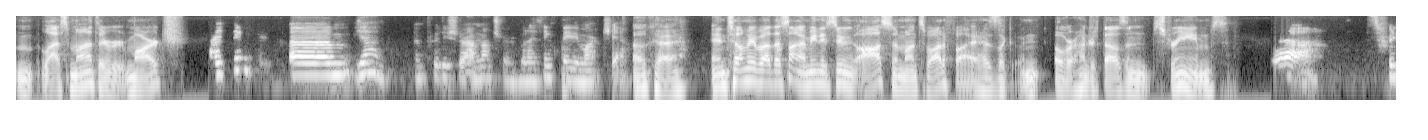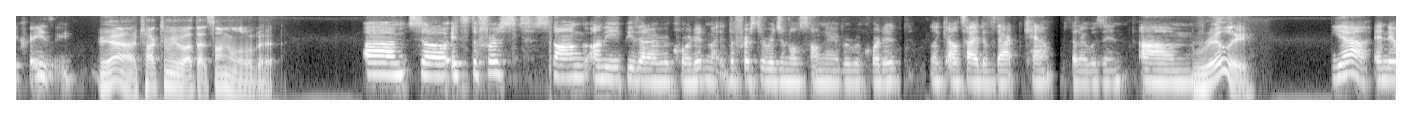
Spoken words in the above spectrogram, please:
m- last month or March? I think, um, yeah, I'm pretty sure. I'm not sure, but I think maybe March. Yeah. Okay. And tell me about that song. I mean, it's doing awesome on Spotify. It has like n- over 100,000 streams. Yeah. It's pretty crazy. Yeah, talk to me about that song a little bit. Um, so it's the first song on the EP that I recorded, my, the first original song I ever recorded, like outside of that camp that I was in. Um, Really? yeah, and it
